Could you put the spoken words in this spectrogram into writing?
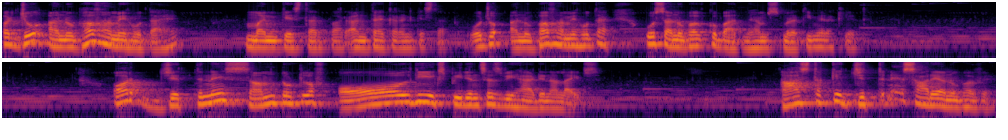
पर जो अनुभव हमें होता है, मन के स्तर पर, अंतःकरण के स्तर पर, वो जो अनुभव हमें होता है, उस अनुभव को बाद में हम स्मृति में रख लेते हैं। और जितने sum total of all the experiences we had in our lifes आज तक के जितने सारे अनुभव है,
